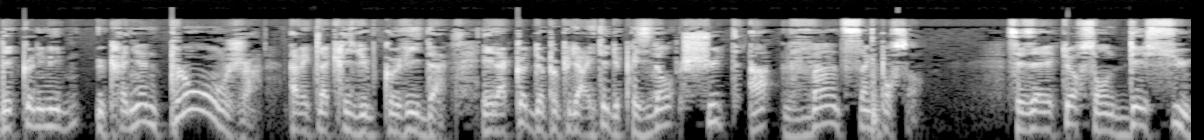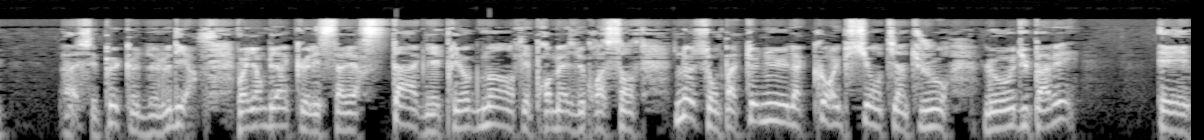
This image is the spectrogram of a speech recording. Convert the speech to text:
l'économie ukrainienne plonge avec la crise du Covid et la cote de popularité du président chute à 25%. Ses électeurs sont déçus euh, c'est peu que de le dire. Voyant bien que les salaires stagnent, les prix augmentent, les promesses de croissance ne sont pas tenues, la corruption tient toujours le haut du pavé, et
